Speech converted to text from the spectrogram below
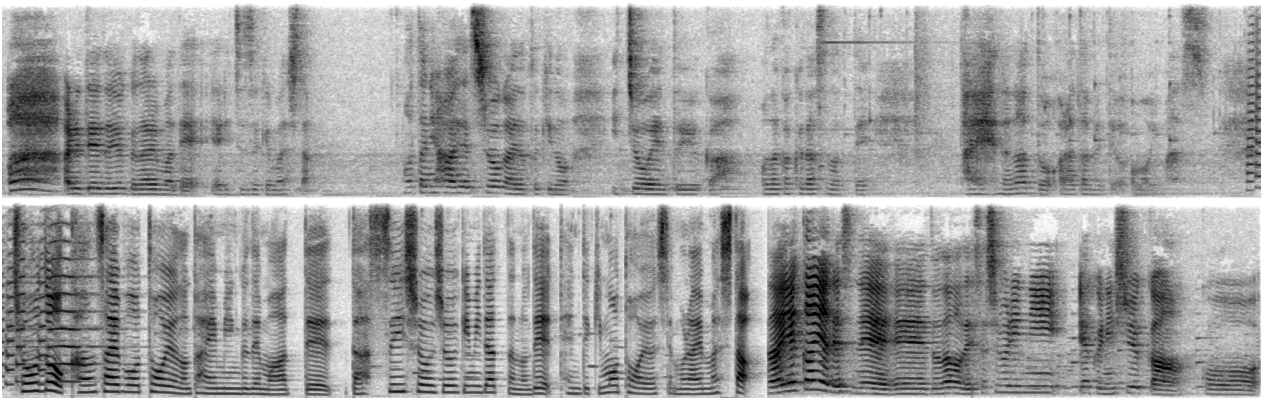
ある程度良くなるまでやり続けました。本当に排泄障害の時の胃腸炎というかお腹下すのって大変だなと改めて思います。ちょうど幹細胞投与のタイミングでもあって脱水症状気味だったので点滴も投与してもらいました。なんやかんやですね。えーとなので久しぶりに約2週間こ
